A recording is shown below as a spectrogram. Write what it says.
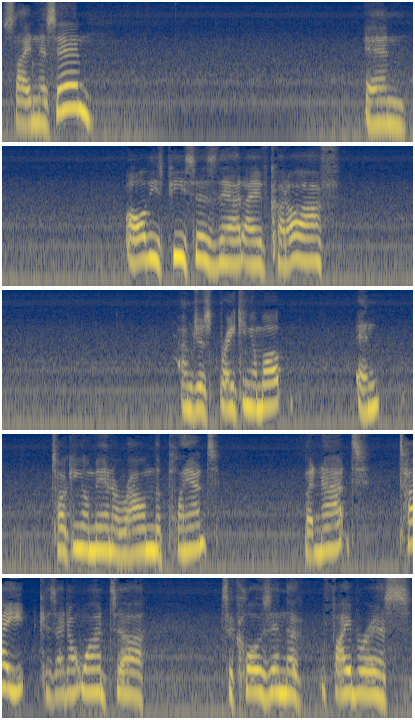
sliding this in and all these pieces that I've cut off I'm just breaking them up and tucking them in around the plant, but not tight because I don't want uh, to close in the fibrous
